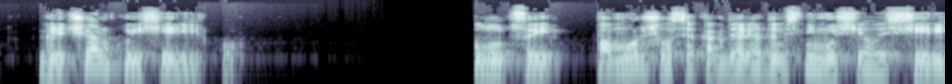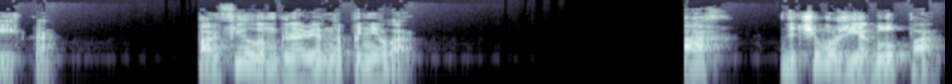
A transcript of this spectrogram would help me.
– гречанку и сирийку. Луций поморщился, когда рядом с ним уселась сирийка. Памфила мгновенно поняла. «Ах, да чего же я глупа?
